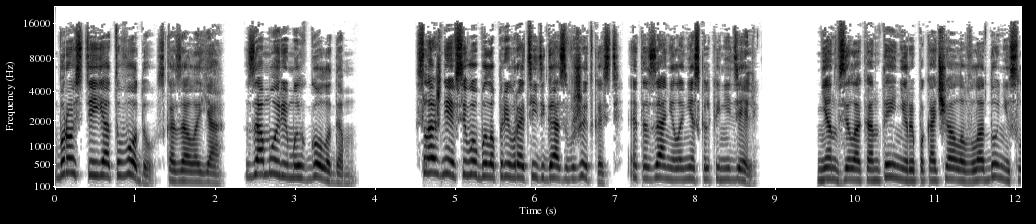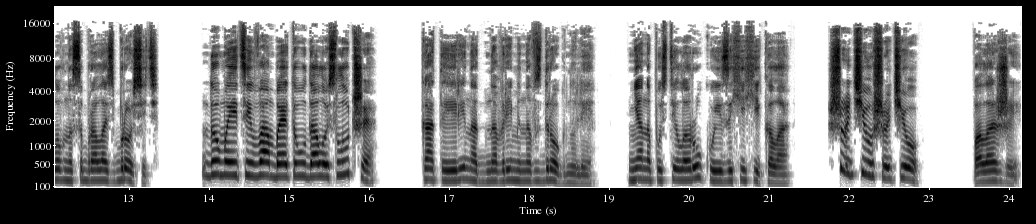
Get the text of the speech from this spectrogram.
«Бросьте яд в воду», — сказала я. «Заморим их голодом». Сложнее всего было превратить газ в жидкость. Это заняло несколько недель. Нян взяла контейнер и покачала в ладони, словно собралась бросить. «Думаете, вам бы это удалось лучше?» Ката и Ирина одновременно вздрогнули. Нян опустила руку и захихикала. «Шучу, шучу!» «Положи»,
